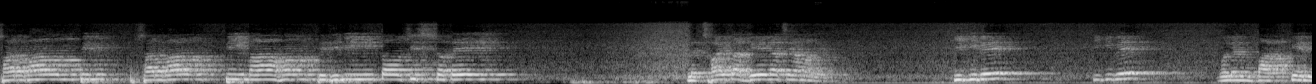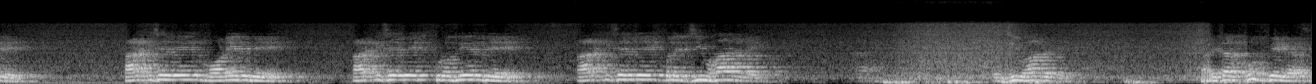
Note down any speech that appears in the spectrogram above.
সর্বাম্পি সর্বাম্পিমাহম পৃথিবীত শিষ্যতে। ছয়টা বেগ আছে আমাদের। কি কি বেগ? কি কি বেগ? বললেন বাক্যের বেগ। আর কিসের বেগ? মনের বেগ। আর কিসের বেগ? ক্রোধের বেগ। আর কিসের বেগ? বলে জিহার বেগ। জিহার বেগ। এটার খুব বেগ আছে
